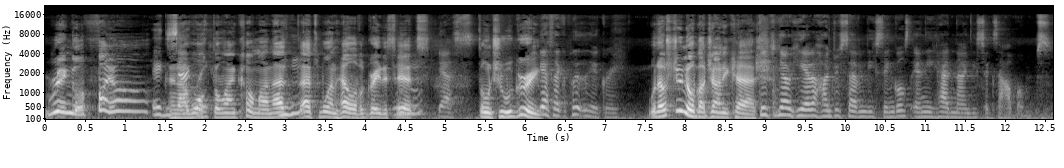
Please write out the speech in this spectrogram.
Ring of Fire. Exactly. And I Exactly. walked the line. Come on, that Mm-hmm. that's one hell of a greatest hits. Yes. Don't you agree? Yes, I completely agree. What else do you know about Johnny Cash? Did you know he had 170 singles and he had 96 albums?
